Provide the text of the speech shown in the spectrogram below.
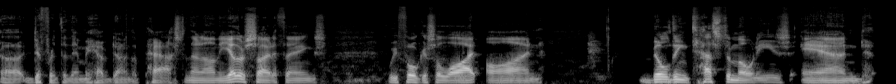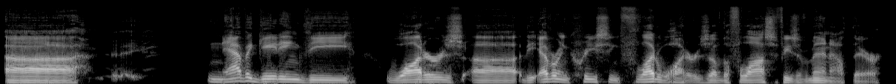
uh, different than they may have done in the past and then on the other side of things we focus a lot on building testimonies and uh, navigating the waters, uh, the ever increasing flood waters of the philosophies of men out there,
